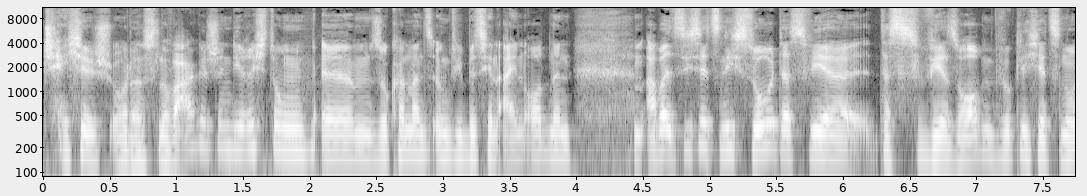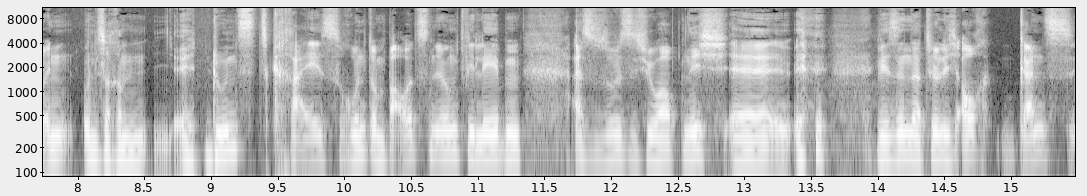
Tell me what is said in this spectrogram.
Tschechisch oder Slowakisch in die Richtung. Ähm, so kann man es irgendwie ein bisschen einordnen. Aber es ist jetzt nicht so, dass wir, dass wir Sorben wirklich jetzt nur in unserem äh, Dunstkreis rund um Bautzen irgendwie leben. Also so ist es überhaupt nicht. Äh, wir sind natürlich auch ganz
